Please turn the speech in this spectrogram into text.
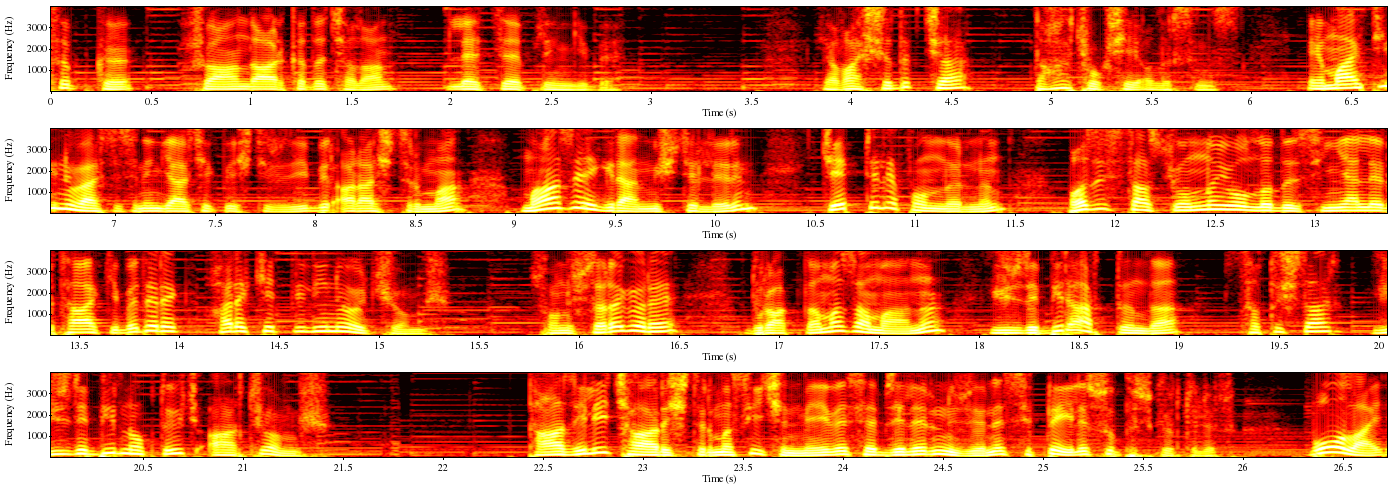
Tıpkı şu anda arkada çalan Led Zeppelin gibi. Yavaşladıkça daha çok şey alırsınız. MIT Üniversitesi'nin gerçekleştirdiği bir araştırma mağazaya giren müşterilerin cep telefonlarının baz istasyonuna yolladığı sinyalleri takip ederek hareketliliğini ölçüyormuş. Sonuçlara göre duraklama zamanı %1 arttığında satışlar %1.3 artıyormuş. Tazeliği çağrıştırması için meyve sebzelerin üzerine sprey ile su püskürtülür. Bu olay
